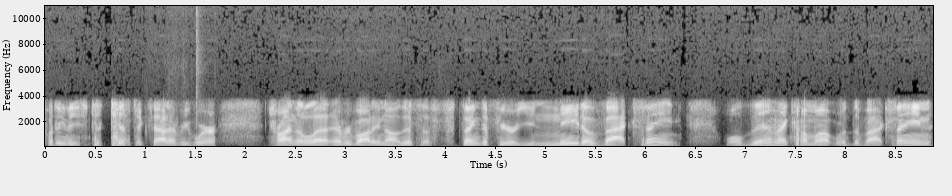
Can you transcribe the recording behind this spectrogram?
putting these statistics out everywhere, trying to let everybody know this is a thing to fear. You need a vaccine. Well, then they come up with the vaccine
